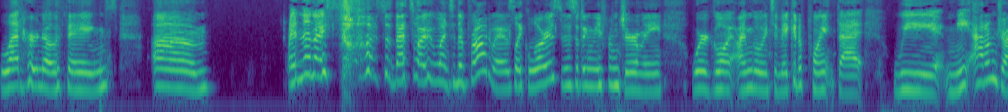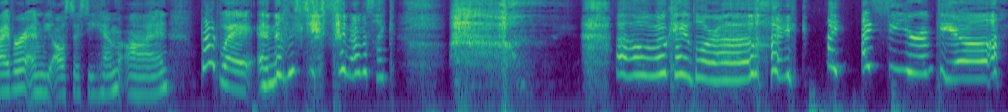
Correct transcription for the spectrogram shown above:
let her know things. Um and then I saw, so that's why we went to the Broadway. I was like, Laura's visiting me from Germany. We're going, I'm going to make it a point that we meet Adam Driver and we also see him on Broadway. And then we see his, and I was like, oh, okay, Laura. Like, I, I see your appeal.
